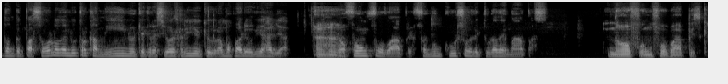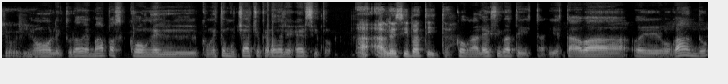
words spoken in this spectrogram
donde pasó lo del otro camino y que creció el río y que duramos varios días allá, no fue un FOBAPE, fue en un curso de lectura de mapas. No, fue un FOBAPES, creo yo. No, lectura de mapas con el, con este muchacho que era del ejército. Alexis Batista. Con Alexis Batista. Y estaba eh, hogando,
